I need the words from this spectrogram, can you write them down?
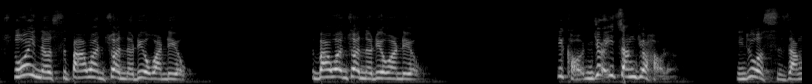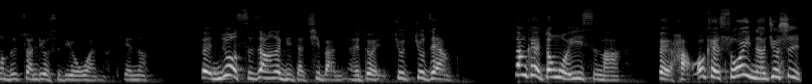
所以呢，十八万赚了六万六，十八万赚了六万六，一口你就一张就好了。你如果十张，不是赚六十六万了？天呐！对你如果十张，那你才七百，哎，对，就就这样，这样可以懂我意思吗？对，好，OK。所以呢，就是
